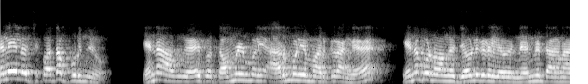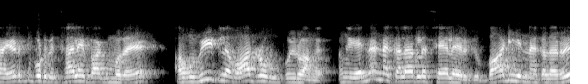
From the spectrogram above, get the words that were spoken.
நிலையில வச்சு பார்த்தா புரிஞ்சிடும் ஏன்னா அவங்க இப்ப தமிழ் மொழி அருமொழியமா இருக்கிறாங்க. என்ன பண்ணுவாங்க? ஜவுளி கடையில நின்றுட்டாங்கன்னா எடுத்து போட்டு சேலையை பார்க்கும்போது அவங்க வீட்டுல வார்ட்ரோபுக்கு போயிடுவாங்க. அங்க என்னென்ன கலர்ல சேலை இருக்கு? பாடி என்ன கலரு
